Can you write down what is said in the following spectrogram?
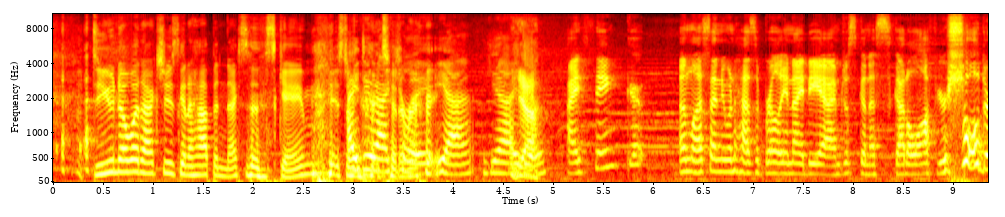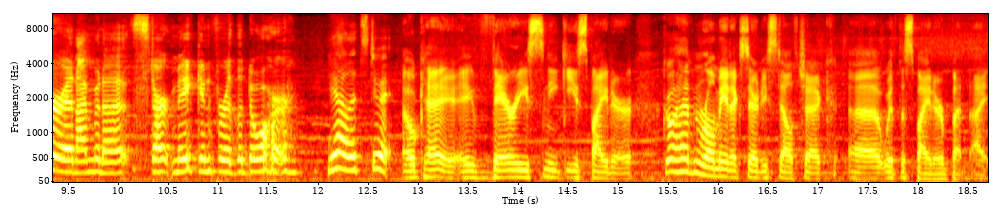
Do you know what actually is going to happen next in this game? I do your actually. Yeah, yeah, I Yeah. do. I think, unless anyone has a brilliant idea, I'm just gonna scuttle off your shoulder and I'm gonna start making for the door. Yeah, let's do it. Okay, a very sneaky spider. Go ahead and roll me a dexterity stealth check uh, with the spider, but I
